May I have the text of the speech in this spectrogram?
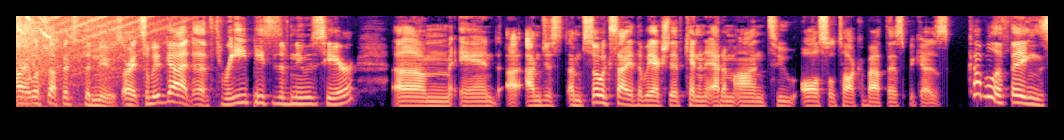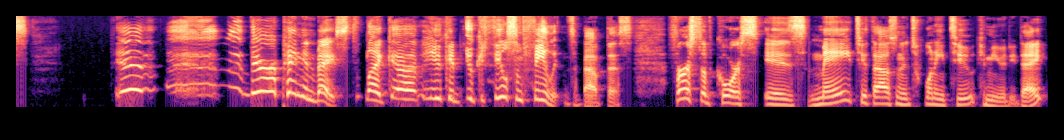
All right, what's up? It's the news. All right, so we've got uh, three pieces of news here, um, and I, I'm just I'm so excited that we actually have Ken and Adam on to also talk about this because a couple of things. Eh, eh, they're opinion based. Like uh, you could you could feel some feelings about this. First, of course, is May 2022 Community Day.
